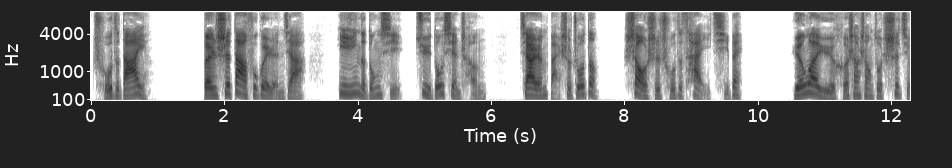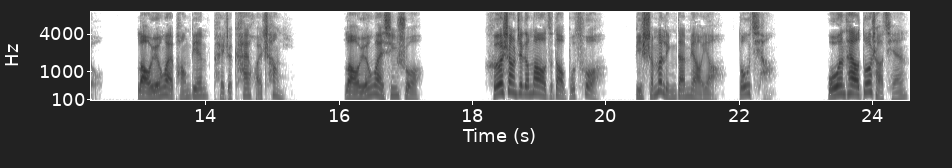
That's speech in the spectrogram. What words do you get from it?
厨子答应。本是大富贵人家，一应的东西俱都现成，家人摆设桌凳，少时厨子菜已齐备。员外与和尚上座吃酒，老员外旁边陪着开怀畅饮。老员外心说：和尚这个帽子倒不错。比什么灵丹妙药都强。我问他要多少钱，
